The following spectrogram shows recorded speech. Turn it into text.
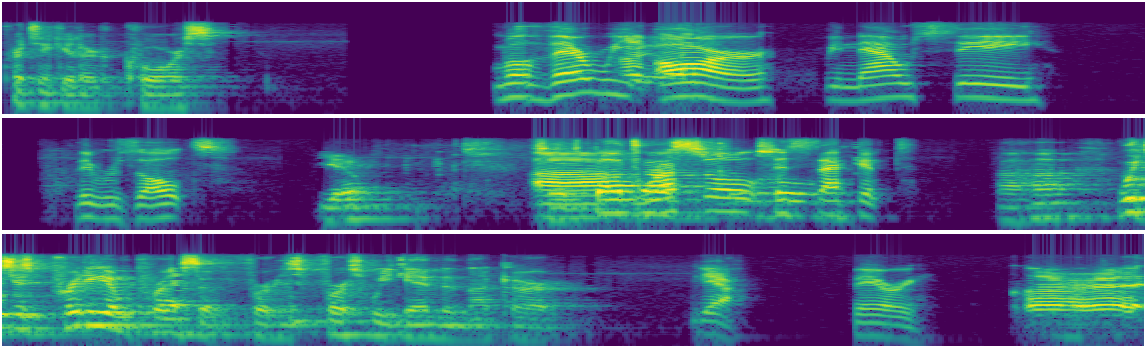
particular course. Well, there we Okay. are. We now see the results. Yep. So Uh, it's Bottas, Russell Russell- is second. Uh-huh. Which is pretty impressive for his first weekend in that car. Yeah, very. All right.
